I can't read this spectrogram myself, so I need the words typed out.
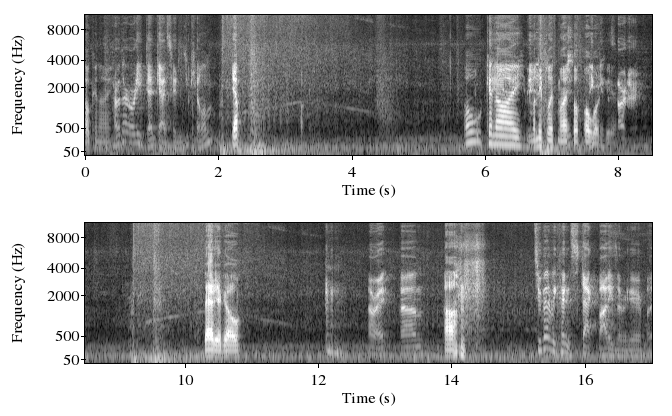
How can I... How are there already dead guys here? Did you kill them? Yep. How can I manipulate myself over here? There you go. All right. Um, too bad we couldn't stack bodies over here, but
